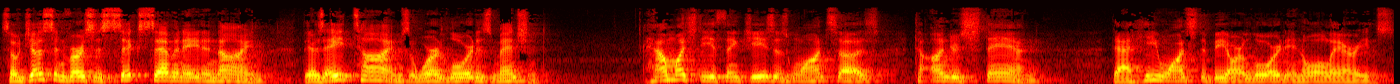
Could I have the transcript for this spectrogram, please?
So just in verses 6, 7, 8, and 9, there's eight times the word Lord is mentioned. How much do you think Jesus wants us to understand that he wants to be our Lord in all areas?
